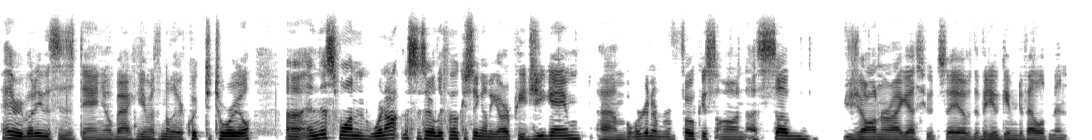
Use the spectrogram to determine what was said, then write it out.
Hey everybody, this is Daniel back again with another quick tutorial. Uh, in this one, we're not necessarily focusing on the RPG game, um, but we're going to focus on a sub-genre, I guess you would say, of the video game development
